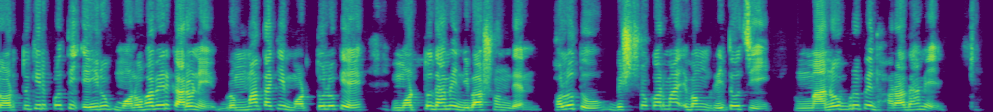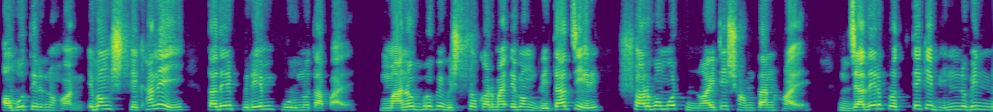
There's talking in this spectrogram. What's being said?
নর্তকীর প্রতি এইরূপ মনোভাবের কারণে ব্রহ্মা তাকে মর্তলোকে মর্তধামে নিবাসন দেন। ফলত বিশ্বকর্মা এবং ঋতচি মানব রূপে ধরাধামে অবতীর্ণ হন এবং সেখানেই তাদের প্রেম পূর্ণতা পায়। মানব রূপে বিশ্বকর্মা এবং ঋতাচির সর্বমোট নয়টি সন্তান হয়, যাদের প্রত্যেকে ভিন্ন ভিন্ন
